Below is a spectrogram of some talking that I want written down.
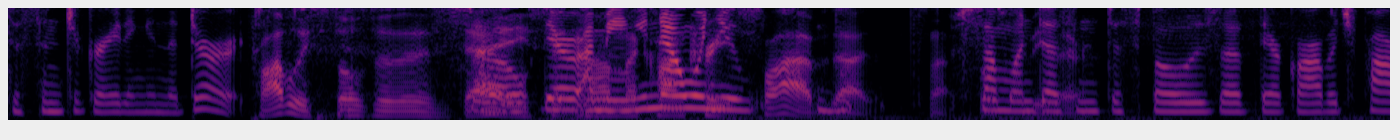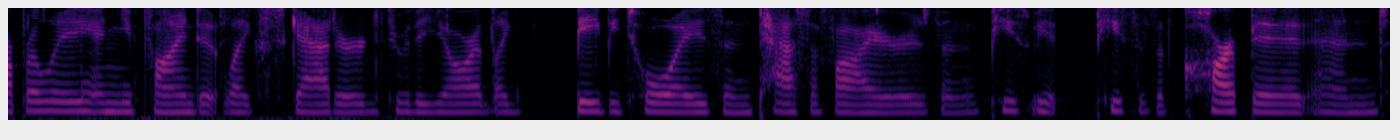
disintegrating in the dirt. Probably still to this So, day. there- I mean, you know when you- slab, that's not someone doesn't dispose of their garbage properly and you find it like scattered through the yard like baby toys and pacifiers and piece, pieces of carpet and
